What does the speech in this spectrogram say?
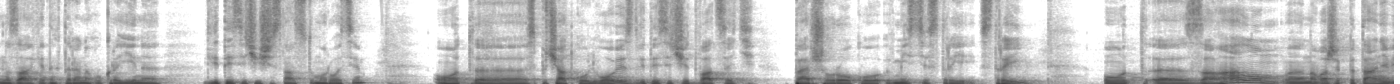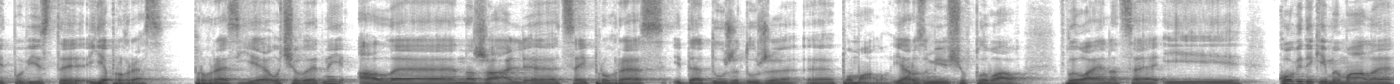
на західних теренах України у 2016 році. От спочатку у Львові, з 2021 року в місті Стрий. Стрий. От е, загалом е, на ваше питання відповісти є прогрес. Прогрес є очевидний, але на жаль, е, цей прогрес іде дуже дуже помало. Я розумію, що впливав, впливає на це і ковід, який ми мали,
